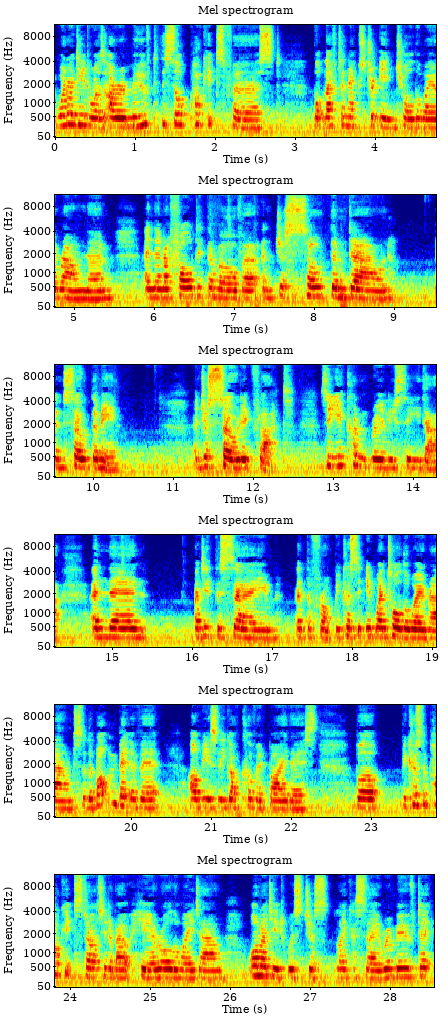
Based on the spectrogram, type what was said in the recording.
what I did was I removed the silk pockets first but left an extra inch all the way around them. And then I folded them over and just sewed them down and sewed them in and just sewed it flat. So you couldn't really see that. And then I did the same at the front because it went all the way around. So the bottom bit of it obviously got covered by this but because the pocket started about here all the way down all I did was just like I say removed it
